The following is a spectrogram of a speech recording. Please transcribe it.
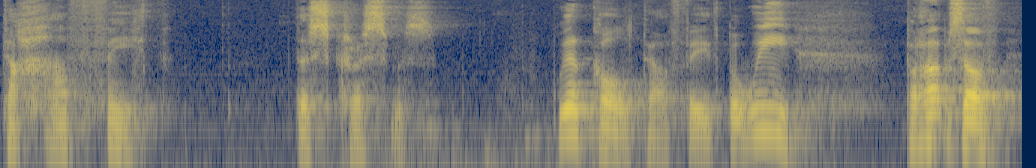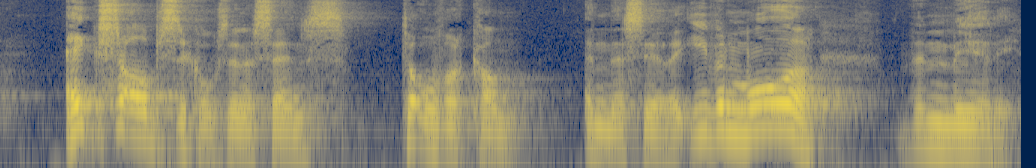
to have faith this Christmas. We're called to have faith, but we perhaps have extra obstacles in a sense to overcome in this area, even more than Mary.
